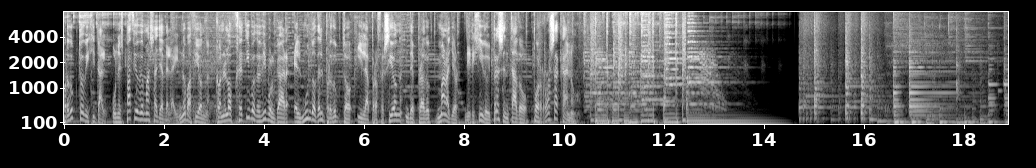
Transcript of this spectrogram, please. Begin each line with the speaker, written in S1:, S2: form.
S1: Producto Digital, un espacio de más allá de la innovación con el objetivo de divulgar el mundo del producto y la profesión de Product Manager, dirigido y presentado por Rosa Cano.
